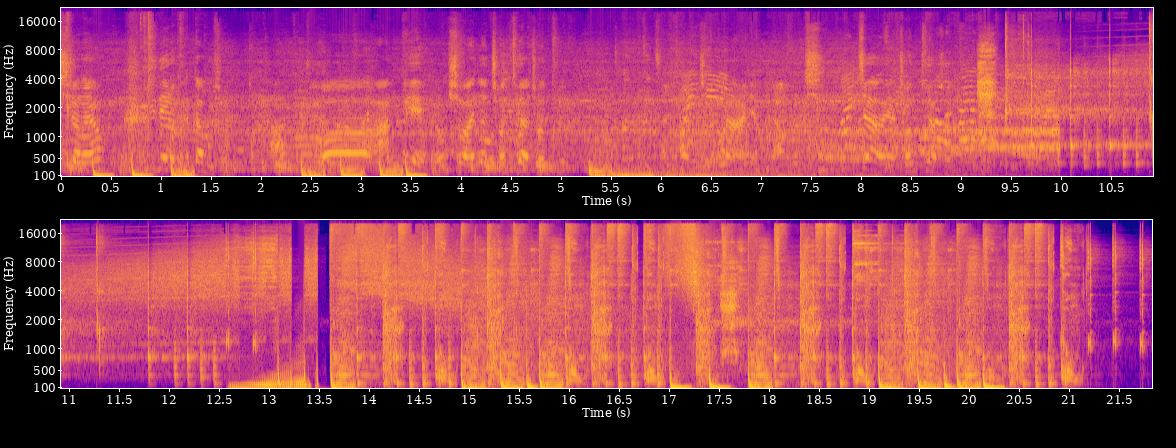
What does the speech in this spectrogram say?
보시잖아요? 그대로 갖다 보시면 와, 안 피해. 역시 완전 전투야, 전투. 장난 아니야. 진짜.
